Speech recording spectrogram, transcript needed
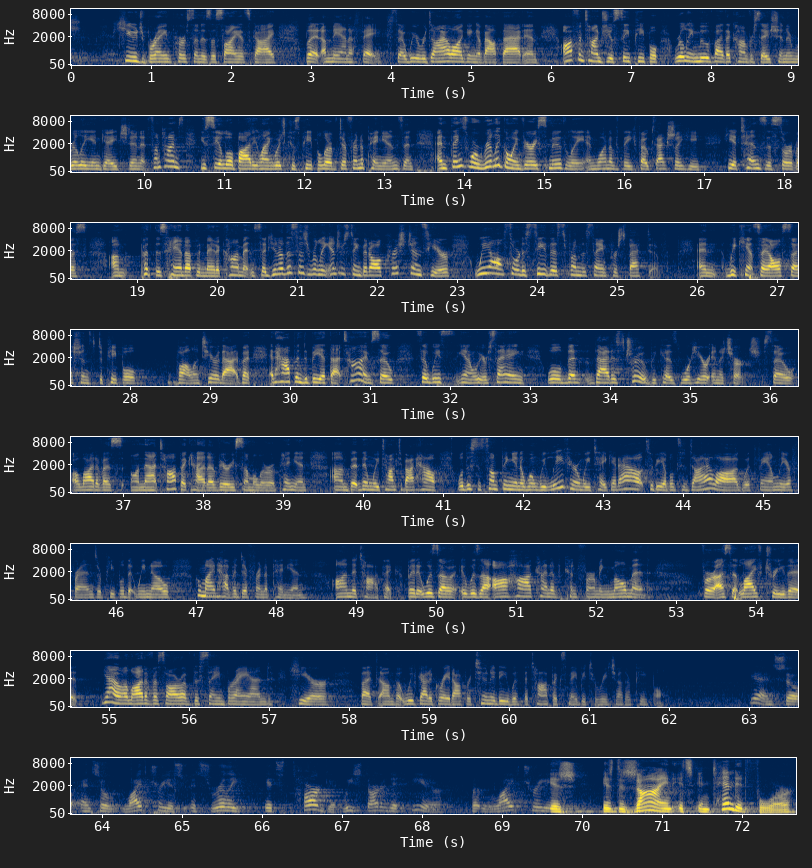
huge brain person as a science guy, but a man of faith. So we were dialoguing about that, and oftentimes you'll see people really moved by the conversation and really engaged in it. Sometimes you see a little body language because people are of different opinions, and, and things were really going very smoothly. And one of the folks, actually, he, he attends this service, um, put this hand up and made a comment and said, You know, this is really interesting, but all Christians here, we all sort of see this from the same perspective. And we can't say all sessions to people volunteer that, but it happened to be at that time. So, so we, you know, we were saying, well, that, that is true because we're here in a church. So a lot of us on that topic had a very similar opinion. Um, but then we talked about how, well, this is something, you know, when we leave here and we take it out to be able to dialogue with family or friends or people that we know who might have a different opinion on the topic. But it was a, it was a aha kind of confirming moment for us at Lifetree that, yeah, a lot of us are of the same brand here but, um, but we've got a great opportunity with the topics maybe to reach other people. Yeah, and so and so Lifetree is it's really its target. We started it here, but Lifetree is is designed. It's intended for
